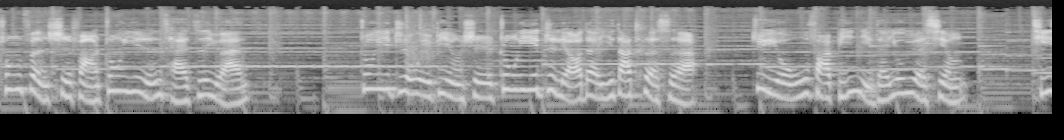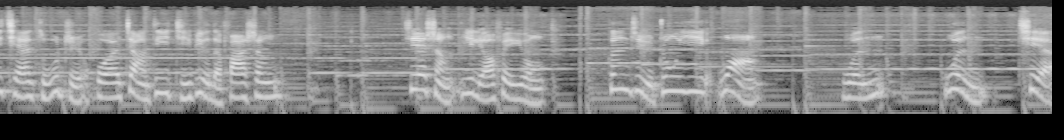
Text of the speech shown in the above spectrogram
充分释放中医人才资源。中医治胃病是中医治疗的一大特色，具有无法比拟的优越性，提前阻止或降低疾病的发生，节省医疗费用。根据中医望、闻、问、切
